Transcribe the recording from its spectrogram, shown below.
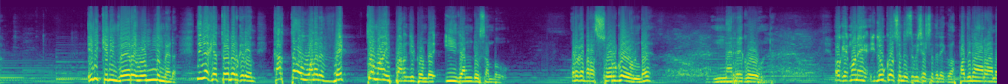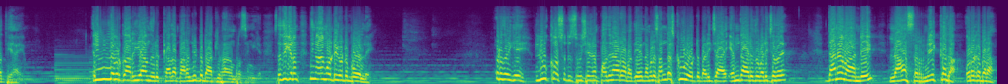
എനിക്കിനി വേറെ ഒന്നും വേണ്ട. നിങ്ങൾക്ക് എത്ര പേർക്കറിയാം? കർത്താവ് വളരെ വ്യക്തമായി പറഞ്ഞിട്ടുണ്ട് ഈ രണ്ട് സംഭവവും ഉറക്കെ പറ സ്വർഗവുമുണ്ട് നരകവുമുണ്ട് ഓക്കെ മോനെ ലൂക്കോസിന്റെ സുവിശേഷത്തിലേക്ക് വാ. പതിനാറാം അധ്യായം. എല്ലാവർക്കും അറിയാവുന്ന ഒരു കഥ പറഞ്ഞിട്ട് ബാക്കി ഭാഗം പ്രസംഗിക്കാം. ശ്രദ്ധിക്കണം നിങ്ങൾ അങ്ങോട്ടും ഇങ്ങോട്ടും പോകല്ലേ? ഇവിടെ ലൂക്കോസിന്റെ സുവിശേഷം പതിനാറാം അധ്യായം. നമ്മൾ സൺഡേ സ്കൂൾ തൊട്ട് പഠിച്ച എന്തായിരുന്നു പഠിച്ചത്? ധനവാന്റെ ലാസറിനെ കഥ. ഉറക്കെ പറ.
